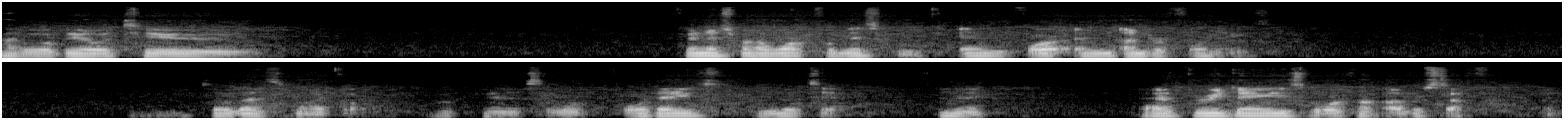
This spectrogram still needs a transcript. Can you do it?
I will be able to finish my work for this week in four in under four days. So that's my goal. Okay, so work four days and that's it. And I have three days to work on other stuff, like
